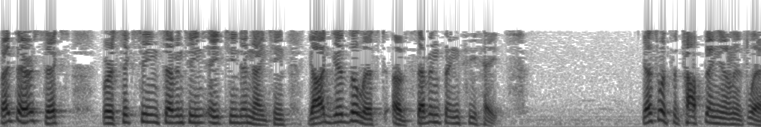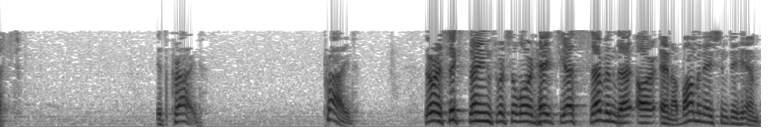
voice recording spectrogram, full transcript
right there, 6, verse 16, 17, 18, and 19. God gives a list of seven things he hates. Guess what's the top thing on his list? It's pride. Pride. There are six things which the Lord hates, yes, seven that are an abomination to him.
